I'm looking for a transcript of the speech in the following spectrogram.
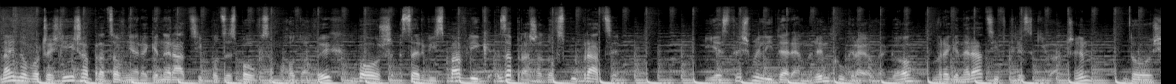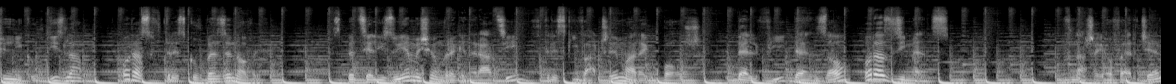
Najnowocześniejsza pracownia regeneracji podzespołów samochodowych Bosch Service Pawlik zaprasza do współpracy. Jesteśmy liderem rynku krajowego w regeneracji wtryskiwaczy do silników diesla oraz wtrysków benzynowych. Specjalizujemy się w regeneracji wtryskiwaczy marek Bosch, Delphi, Denso oraz Siemens. W naszej ofercie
